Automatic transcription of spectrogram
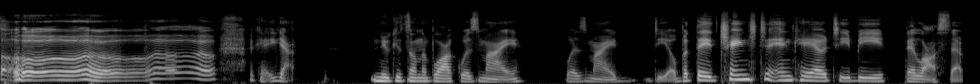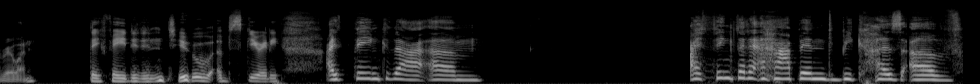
Whoa. okay, yeah. New Kids on the Block was my was my deal, but they changed to NKOTB. They lost everyone. They faded into obscurity. I think that um I think that it happened because of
